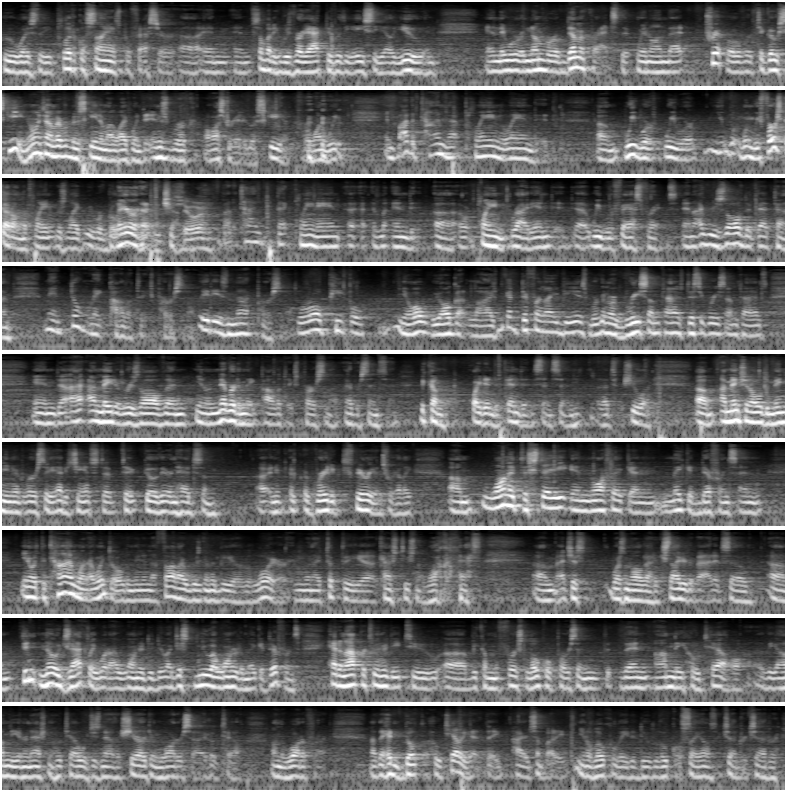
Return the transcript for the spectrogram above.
who was the political science professor uh, and, and somebody who was very active with the ACLU. And, and there were a number of Democrats that went on that trip over to go skiing. The only time I've ever been skiing in my life went to Innsbruck, Austria to go skiing for one week. and by the time that plane landed, um, we were we were you, when we first got on the plane, it was like we were glaring at each other. Sure. By the time that plane end, uh, uh ended, uh, or plane ride ended, uh, we were fast friends. And I resolved at that time, man, don't make politics personal. It is not personal. We're all people. You know, we all got lives. We got different ideas. We're going to agree sometimes, disagree sometimes. And uh, I, I made a resolve then, you know, never to make politics personal ever since then. Become quite independent since then, that's for sure. Um, I mentioned Old Dominion University. I had a chance to, to go there and had some uh, a, a, great experience, really. Um, wanted to stay in Norfolk and make a difference. And, you know, at the time when I went to Old Dominion, I thought I was going to be a lawyer. And when I took the uh, constitutional law class, um, I just wasn't all that excited about it. So um, didn't know exactly what I wanted to do. I just knew I wanted to make a difference. Had an opportunity to uh, become the first local person, then Omni Hotel, the Omni International Hotel, which is now the Sheraton Waterside Hotel on the waterfront. Uh, they hadn't built the hotel yet. They hired somebody, you know, locally to do local sales, et cetera, et cetera.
